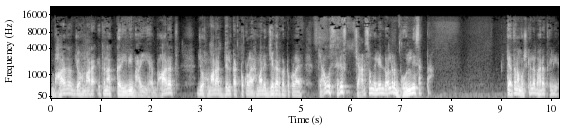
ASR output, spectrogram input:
भारत जो हमारा इतना करीबी भाई है, भारत जो हमारा दिल का टुकड़ा है, हमारे जिगर का टुकड़ा है, क्या वो सिर्फ़ 400 मिलियन डॉलर भूल नहीं सकता? क्या इतना मुश्किल है भारत के लिए?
